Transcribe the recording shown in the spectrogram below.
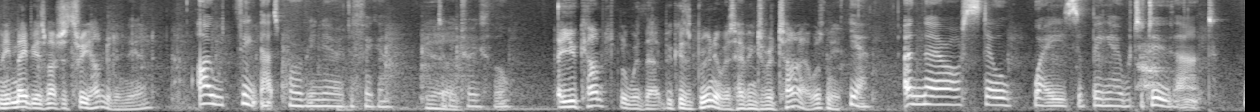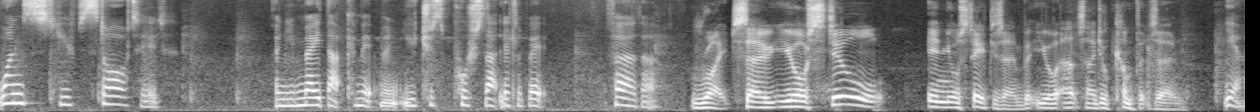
I mean, maybe as much as 300 in the end. I would think that's probably nearer the figure, to be truthful. Are you comfortable with that? Because Bruno was hoping to retire, wasn't he? Yeah, and there are still ways of being able to do that. Once you've started and you've made that commitment, you just push that little bit further. Right, so you're still in your safety zone, but you're outside your comfort zone. Yeah,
